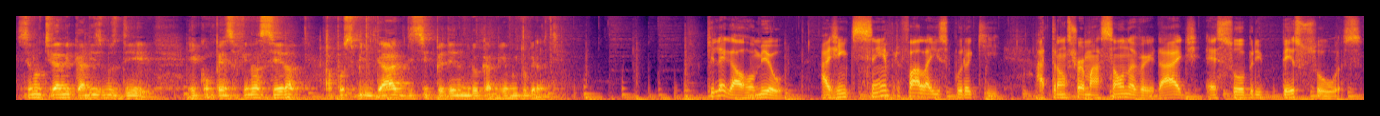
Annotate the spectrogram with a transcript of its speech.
se não tiver mecanismos de recompensa financeira, a possibilidade de se perder no meio do caminho é muito grande. Que legal, Romeu. A gente sempre fala isso por aqui. A transformação, na verdade, é sobre pessoas.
